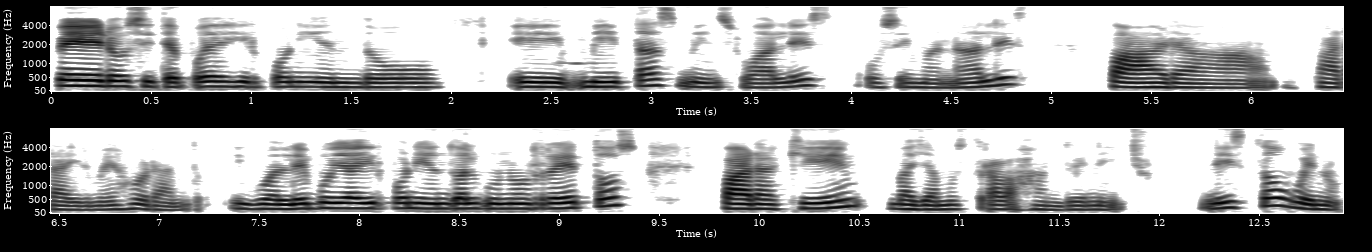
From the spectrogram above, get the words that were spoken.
pero sí te puedes ir poniendo eh, metas mensuales o semanales para, para ir mejorando. Igual les voy a ir poniendo algunos retos para que vayamos trabajando en ello. ¿Listo? Bueno,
